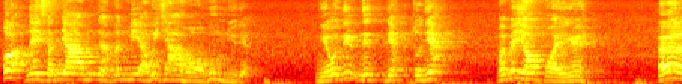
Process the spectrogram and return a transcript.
เพราะในสัญญามึงเนี่ยมันมีอวิชชาห่อหุ้มอยู่เนี่ย เหนียวนี่เนี่ย ตัวเนี้ย มันไม่ยอมปล่อยไง เออ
